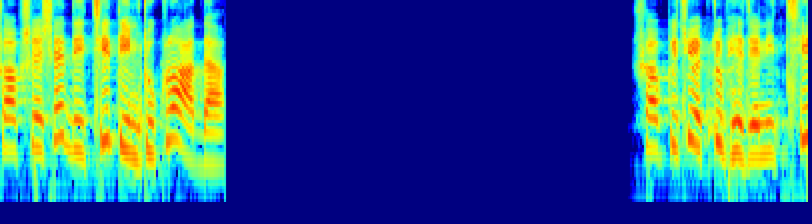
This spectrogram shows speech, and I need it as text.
সব শেষে দিচ্ছি তিন টুকরো আদা। সব কিছু একটু ভেজে নিচ্ছি।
